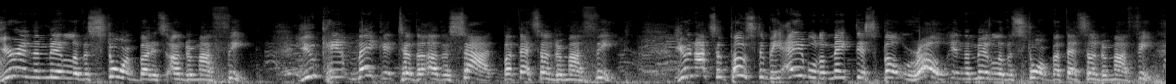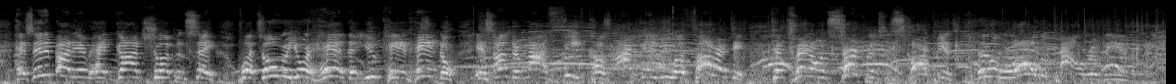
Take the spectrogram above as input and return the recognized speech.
you're in the middle of a storm, but it's under my feet. You can't make it to the other side, but that's under my feet. You're not supposed to be able to make this boat row in the middle of a storm, but that's under my feet. Has anybody ever had God show up and say, What's over your head that you can't handle is under my feet because I gave you authority to tread on serpents and scorpions and over all the power of the enemy?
